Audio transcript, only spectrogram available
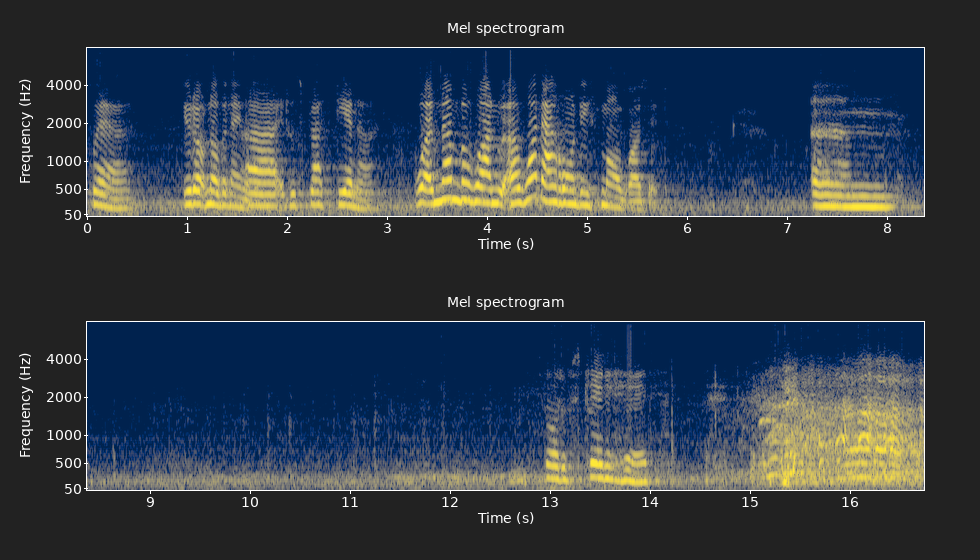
square. You don't know the name of it? Uh, it was Place Diana. Well, number one, uh, what arrondissement was it? Um, sort of straight ahead.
